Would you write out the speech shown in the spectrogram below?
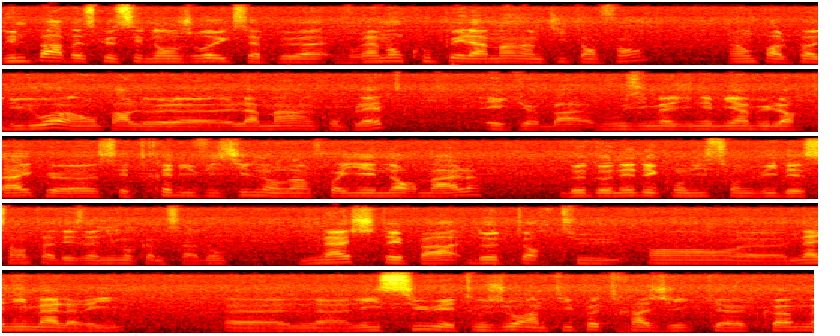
D'une part parce que c'est dangereux et que ça peut vraiment couper la main d'un petit enfant. Hein, on parle pas du doigt, hein, on parle de la main complète. Et que bah, vous imaginez bien, vu leur taille, que c'est très difficile dans un foyer normal de donner des conditions de vie décentes à des animaux comme ça. Donc n'achetez pas de tortues en euh, animalerie. Euh, l'issue est toujours un petit peu tragique, comme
